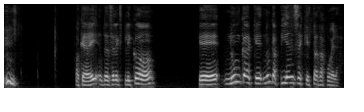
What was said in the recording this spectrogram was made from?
ok, entonces él explicó que nunca, que nunca pienses que estás afuera.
